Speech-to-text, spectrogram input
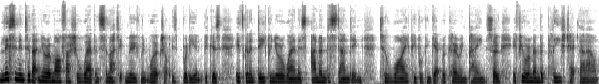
listening to that neuromyofascial web and somatic movement workshop is brilliant because it's going to deepen your awareness and understanding to why people can get recurring pain. So if you remember, please check that out.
